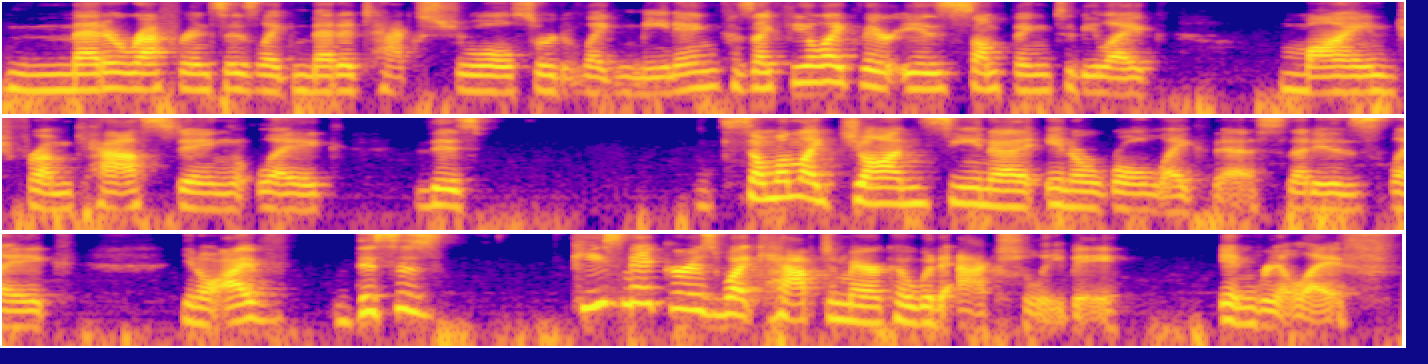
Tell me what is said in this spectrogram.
meta references like metatextual sort of like meaning because i feel like there is something to be like mined from casting like this someone like john cena in a role like this that is like you know i've this is peacemaker is what captain america would actually be in real life.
